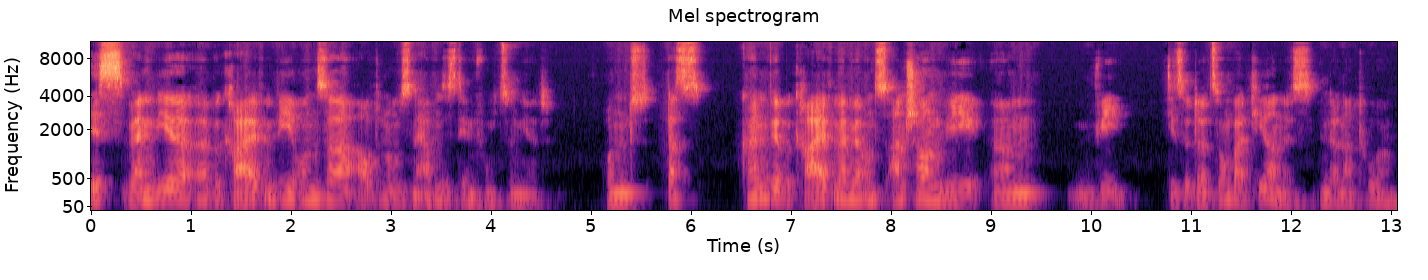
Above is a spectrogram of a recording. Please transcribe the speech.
ist, wenn wir äh, begreifen, wie unser autonomes Nervensystem funktioniert. Und das können wir begreifen, wenn wir uns anschauen, wie, ähm, wie die Situation bei Tieren ist in der Natur.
